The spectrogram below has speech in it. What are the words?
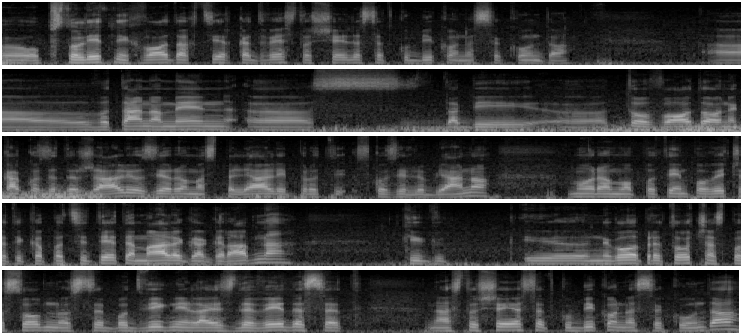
ob stoletnih vodah cirka 260 kubikov na sekundo. Uh, v ta namen, uh, da bi to vodo nekako zadržali oziroma speljali proti, skozi Ljubljano, moramo potem povečati kapacitete malega grabna, ki njegova pretočna sposobnost se bo dvignila iz 90 na 160 kubikov na sekundo.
